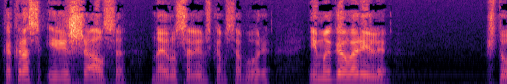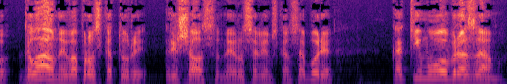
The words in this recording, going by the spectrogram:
как раз и решался на Иерусалимском соборе. И мы говорили, что главный вопрос, который решался на Иерусалимском соборе, каким образом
